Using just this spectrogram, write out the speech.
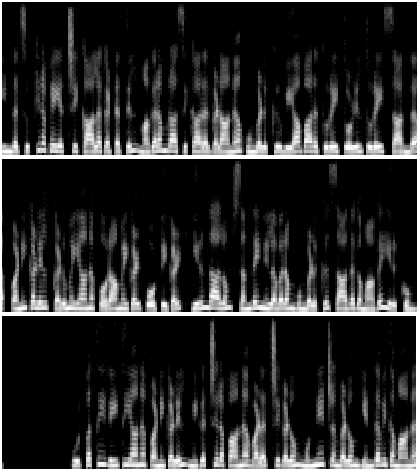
இந்த சுக்கிர பெயர்ச்சி காலகட்டத்தில் மகரம் ராசிக்காரர்களான உங்களுக்கு வியாபாரத்துறை தொழில்துறை சார்ந்த பணிகளில் கடுமையான பொறாமைகள் போட்டிகள் இருந்தாலும் சந்தை நிலவரம் உங்களுக்கு சாதகமாக இருக்கும். உற்பத்தி ரீதியான பணிகளில் மிகச்சிறப்பான வளர்ச்சிகளும் முன்னேற்றங்களும் எந்தவிதமான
